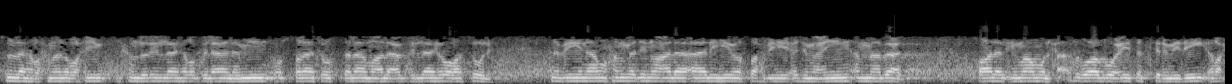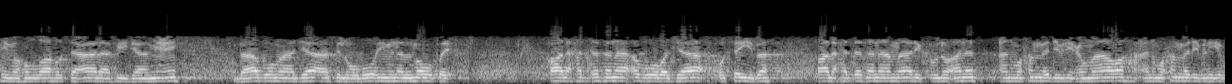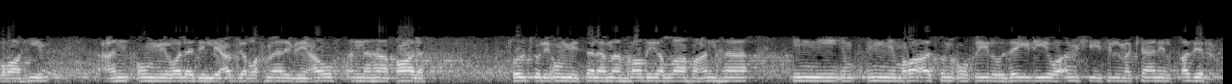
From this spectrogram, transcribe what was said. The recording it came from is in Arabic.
بسم الله الرحمن الرحيم الحمد لله رب العالمين والصلاة والسلام على عبد الله ورسوله نبينا محمد وعلى آله وصحبه أجمعين أما بعد قال الإمام الحافظ أبو عيسى الترمذي رحمه الله تعالى في جامعه باب ما جاء في الوضوء من الموطئ قال حدثنا أبو رجاء قتيبة قال حدثنا مالك بن أنس عن محمد بن عمارة عن محمد بن إبراهيم عن أم ولد لعبد الرحمن بن عوف أنها قالت قلت لأم سلمة رضي الله عنها إني, إني امرأة أطيل ذيلي وأمشي في المكان القذر.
